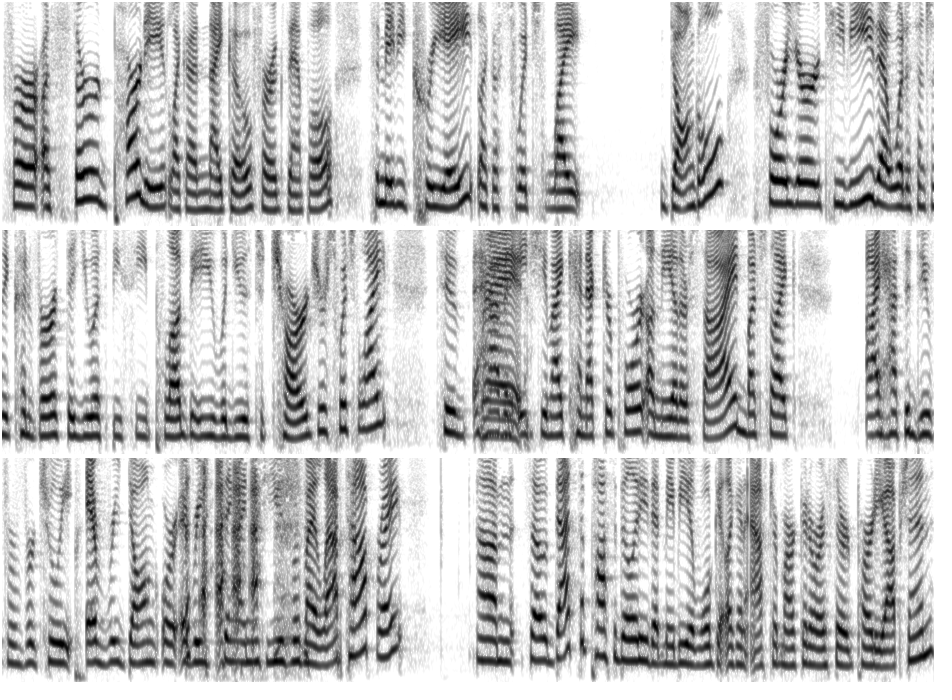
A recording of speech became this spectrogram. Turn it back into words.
for a third party like a Nyko, for example, to maybe create like a Switch Lite dongle for your TV that would essentially convert the USB C plug that you would use to charge your Switch Lite to have Right. an HDMI connector port on the other side, much like I have to do for virtually every dong or everything I need to use with my laptop, right? Um, so that's a possibility that maybe it will get like an aftermarket or a third party option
